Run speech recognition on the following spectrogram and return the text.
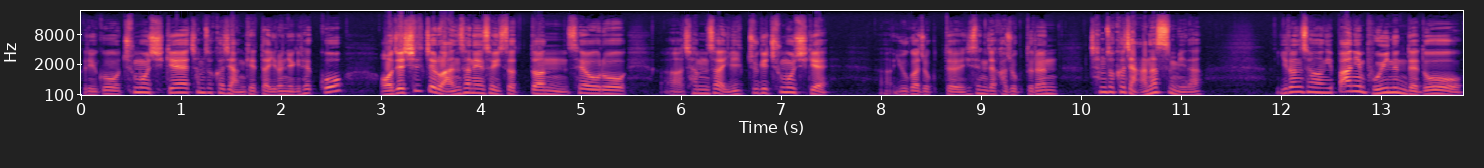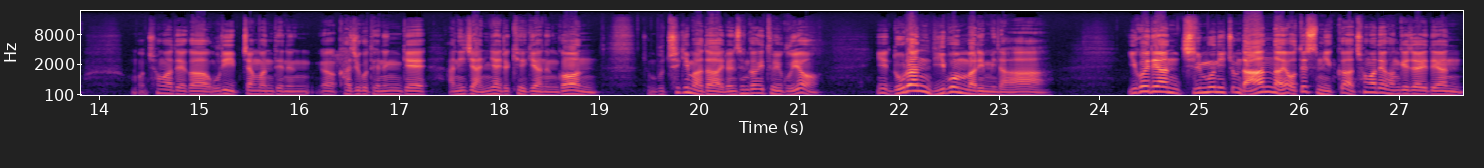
그리고 추모식에 참석하지 않겠다 이런 얘기를 했고 어제 실제로 안산에서 있었던 세월호 어, 참사 일주기 추모식에 어, 유가족들 희생자 가족들은 참석하지 않았습니다. 이런 상황이 빤히 보이는데도 뭐 청와대가 우리 입장만 되는 어, 가지고 되는 게 아니지 않냐 이렇게 얘기하는 건 좀 무책임하다 이런 생각이 들고요. 이 노란 리본 말입니다. 이거에 대한 질문이 좀 나왔나요? 어땠습니까? 청와대 관계자에 대한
